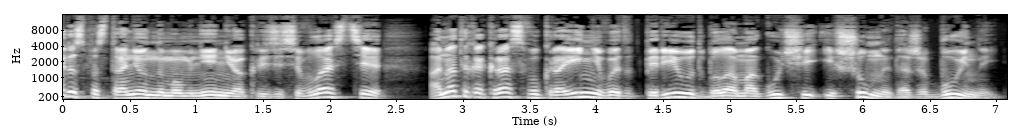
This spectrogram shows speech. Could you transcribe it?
распространенному мнению о кризисе власти, она-то как раз в Украине в этот период была могучей и шумной, даже буйной.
